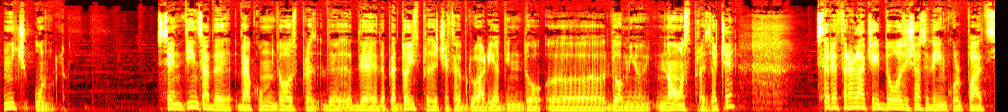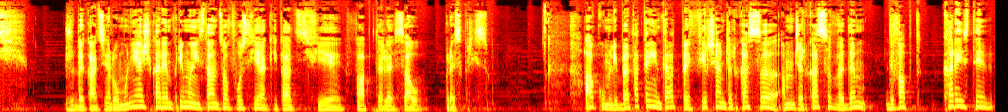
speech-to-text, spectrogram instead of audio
nici unul. Sentința de, de acum 12, de, de, de pe 12 februarie din do, uh, 2019 se referă la cei 26 de inculpați judecați în România și care în primă instanță au fost fie achitați, fie faptele sau prescris. Acum, libertatea a intrat pe fir și am încercat să, am încercat să vedem, de fapt, care, este,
